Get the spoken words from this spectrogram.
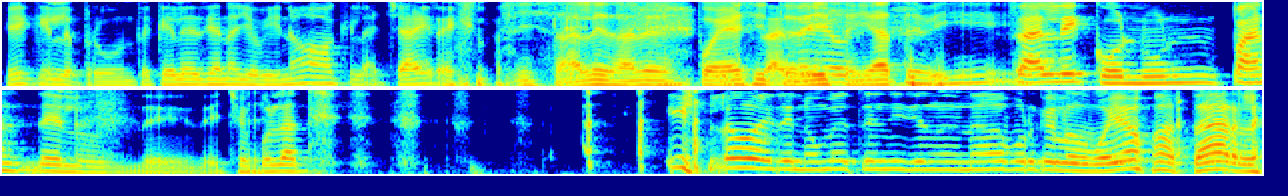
que, que le pregunta, ¿qué le decían a Yovi? No, que la Chaira. que no sé Y qué. sale, sale después Y y, te dice, ya te vi. Sale con un pan de, los- de, de chocolate. y luego dice, no me estén diciendo nada porque los voy a matar.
